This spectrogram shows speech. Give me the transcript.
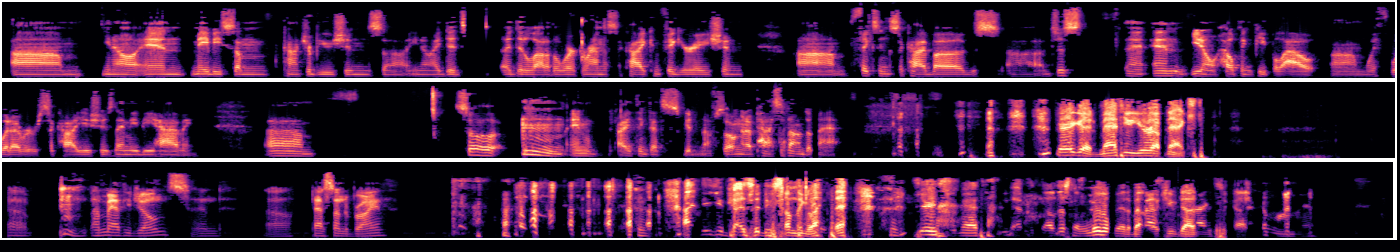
Um, you know, and maybe some contributions. Uh, you know, I did I did a lot of the work around the Sakai configuration, um, fixing Sakai bugs, uh, just and, and you know helping people out um, with whatever Sakai issues they may be having. Um, so, and I think that's good enough. So I'm going to pass it on to Matt. Very good, Matthew. You're up next. Uh, I'm Matthew Jones, and uh, pass it on to Brian. I knew you guys would do something like that. Seriously, Matthew, you have to tell just a little bit about what you've done with Sakai. Come on, man.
